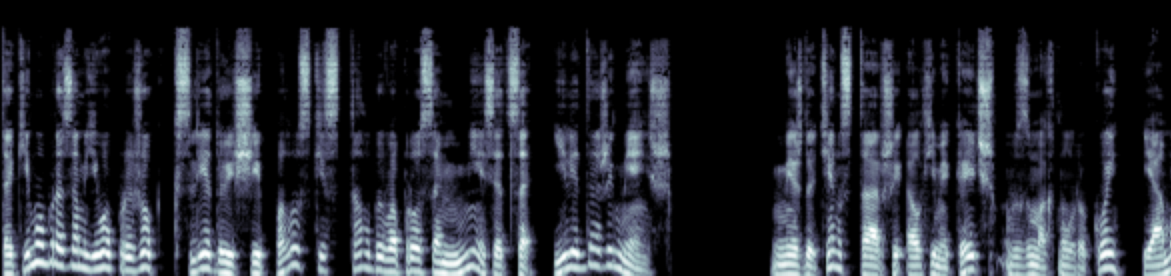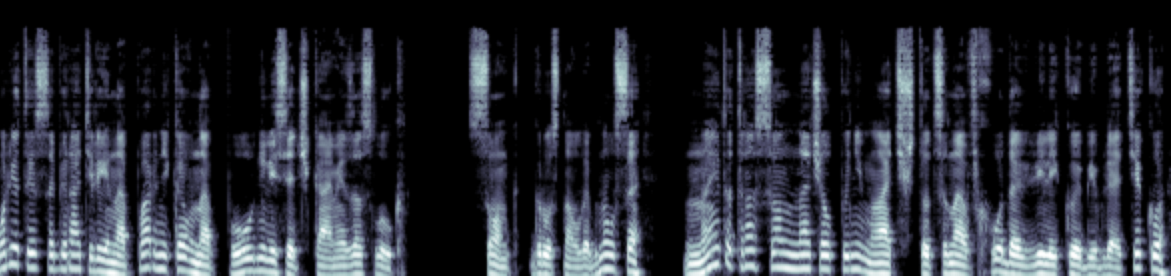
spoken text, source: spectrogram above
Таким образом, его прыжок к следующей полоске стал бы вопросом месяца или даже меньше. Между тем старший алхимик Эйдж взмахнул рукой, и амулеты собирателей напарников наполнились очками заслуг. Сонг грустно улыбнулся. На этот раз он начал понимать, что цена входа в Великую библиотеку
